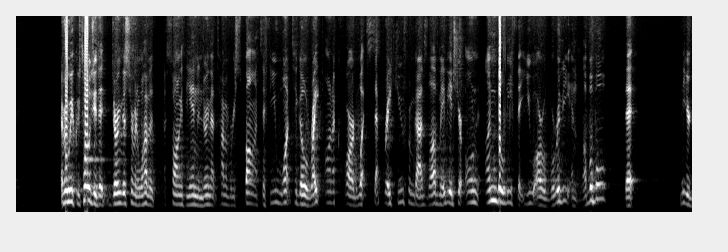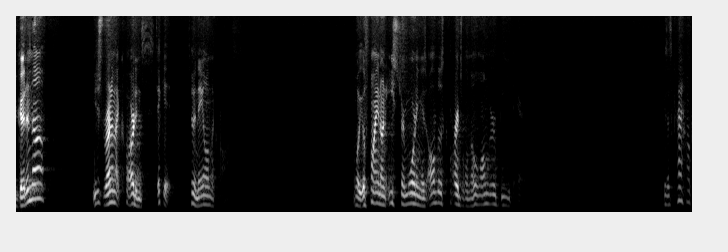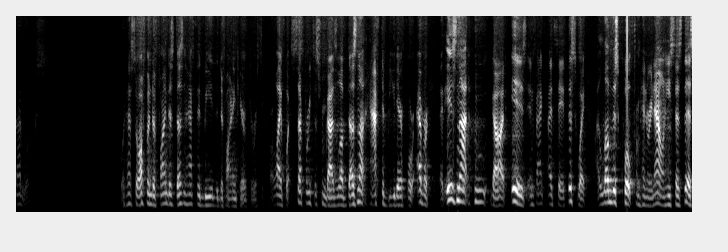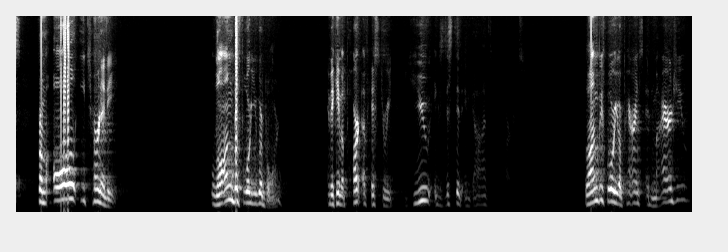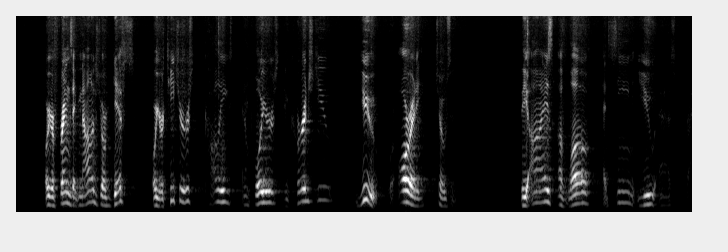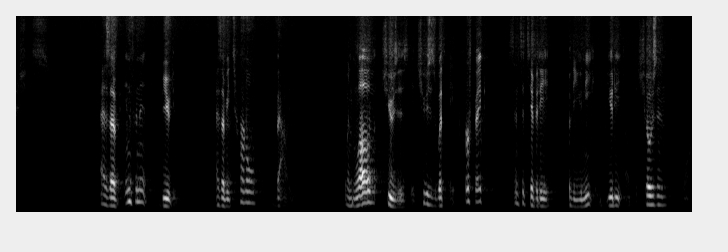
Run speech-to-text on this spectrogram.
every week we've told you that during this sermon we'll have a, a, song at the end, and during that time of response, if you want to go write on a card what separates you from God's love, maybe it's your own unbelief that you are worthy and lovable, that, that you're good enough, you just write on that card and stick it to a nail on the cross. And what you'll find on Easter morning is all those cards will no longer be there. Because that's kind of how God works. What has so often defined us doesn't have to be the defining characteristic of our life. What separates us from God's love does not have to be there forever. That is not who God is. In fact, I'd say it this way. I love this quote from Henri Nouwen, and He says this From all eternity, long before you were born and became a part of history, you existed in God's heart. Long before your parents admired you, or your friends acknowledged your gifts, or your teachers, colleagues, and employers encouraged you, you were already chosen. The eyes of love had seen you as precious, as of infinite beauty, as of eternal value. When love chooses, it chooses with a perfect sensitivity for the unique beauty of the chosen one.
